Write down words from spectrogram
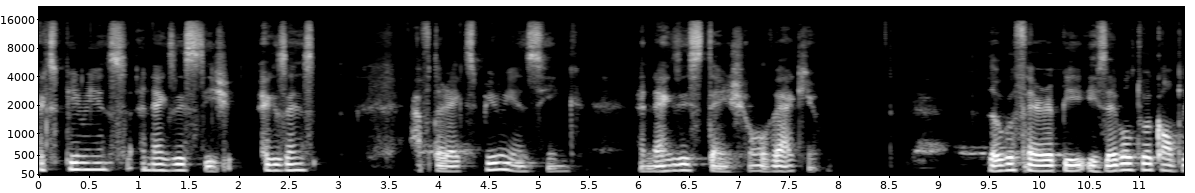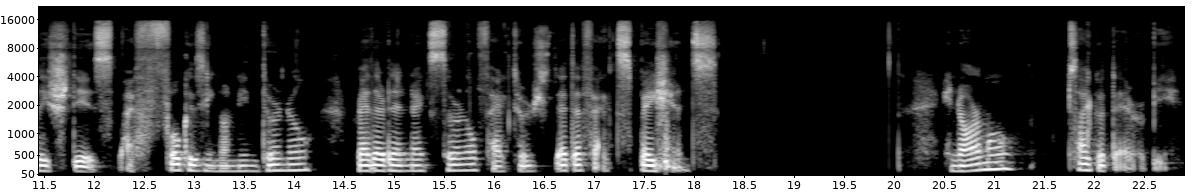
experience an existential, after experiencing an existential vacuum. Logotherapy is able to accomplish this by focusing on internal rather than external factors that affect patients. In normal psychotherapy,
